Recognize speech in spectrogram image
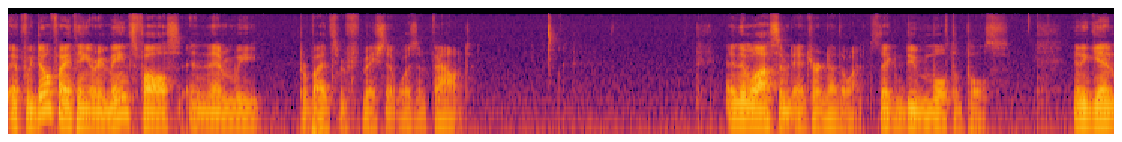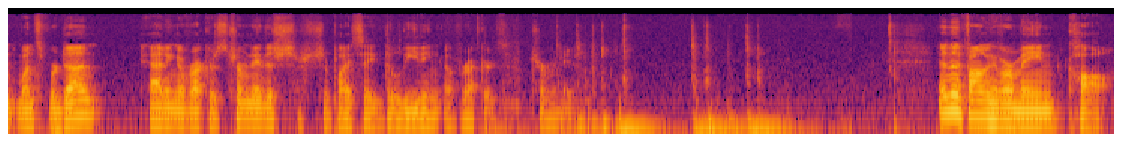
If we don't find anything, it remains false, and then we provide some information that wasn't found. And then we'll ask them to enter another one. So they can do multiples. And again, once we're done, adding of records terminated. This should probably say deleting of records terminated. And then finally we have our main call.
